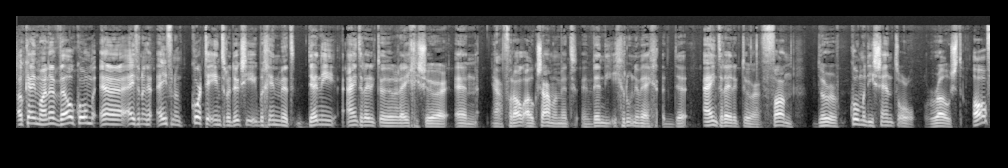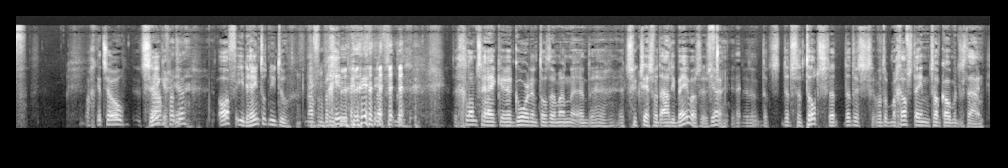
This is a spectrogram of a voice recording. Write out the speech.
Oké mannen, welkom. Uh, even, een, even een korte introductie. Ik begin met Danny, eindredacteur, regisseur en ja, vooral ook samen met Wendy Groeneweg, de eindredacteur van de Comedy Central Roast Of. Mag ik het zo Zeker, ja. Of iedereen tot nu toe. Vanaf het begin. vanaf de, de, glansrijke Gordon tot aan de, het succes wat Ali B was. Dus ja, dat, dat is de trots. Dat, dat is wat op mijn grafsteen zal komen te staan.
